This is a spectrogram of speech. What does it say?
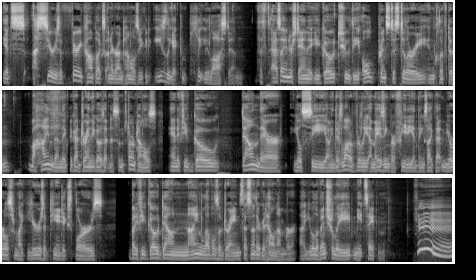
it's a series of very complex underground tunnels you could easily get completely lost in. As I understand it, you go to the old Prince Distillery in Clifton. Behind them, they've got a drain that goes out into some storm tunnels. And if you go down there, you'll see, I mean, there's a lot of really amazing graffiti and things like that, murals from like years of teenage explorers. But if you go down nine levels of drains, that's another good hell number, uh, you will eventually meet Satan. Hmm.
